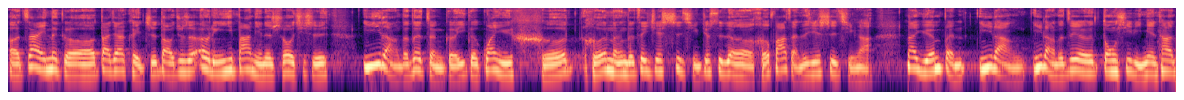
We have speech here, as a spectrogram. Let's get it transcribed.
呃在那个大家可以知道，就是二零一八年的时候，其实伊朗的这整个一个关于核核能的这一些事情，就是呃核发展这些事情啊，那原本伊朗伊朗的这个东西里面，他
